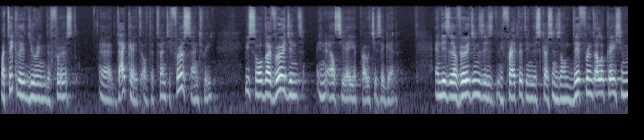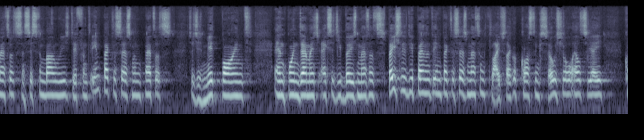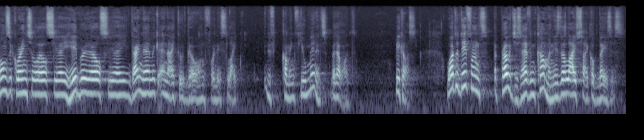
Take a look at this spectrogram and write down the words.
Particularly during the first uh, decade of the 21st century, we saw divergence in LCA approaches again. And this divergence is reflected in discussions on different allocation methods and system boundaries, different impact assessment methods, such as midpoint, endpoint damage, exergy-based methods, spatially dependent impact assessment methods, life cycle costing, social LCA, consequential LCA, hybrid LCA, dynamic, and I could go on for this like the coming few minutes, but I won't. Because what the different approaches have in common is their life cycle basis.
